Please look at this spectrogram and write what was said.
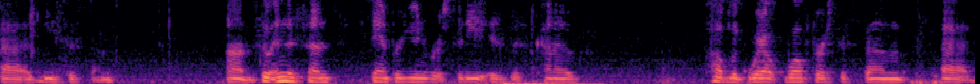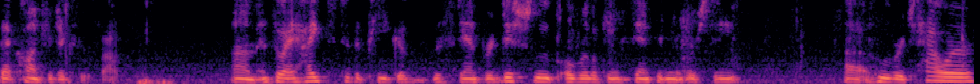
uh, these systems. Um, so in this sense, Stanford University is this kind of public welfare system uh, that contradicts itself. Um, and so I hiked to the peak of the Stanford Dish Loop overlooking Stanford University's uh, Hoover Tower,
